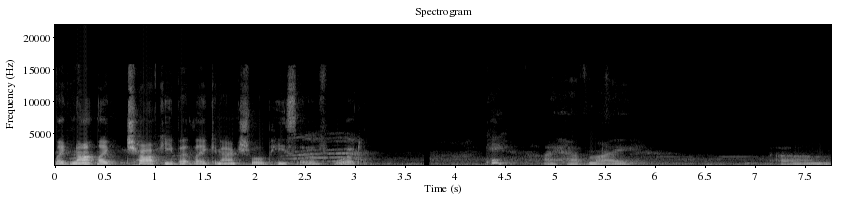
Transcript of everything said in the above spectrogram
Like not like chalky, but like an actual piece of wood. Okay, I have my um,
